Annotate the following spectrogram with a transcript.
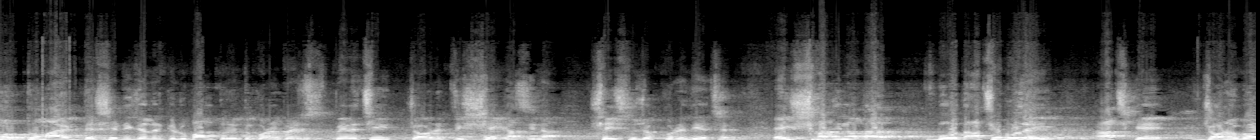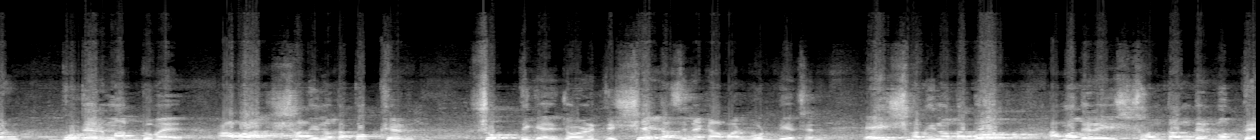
মধ্যম আয়ের দেশে নিজেদেরকে রূপান্তরিত করে পেরেছি চরিত্রী শেখ হাসিনা সেই সুযোগ করে দিয়েছেন। এই স্বাধীনতা বোধ আছে বলেই আজকে জনগণ ভোটের মাধ্যমে আবার স্বাধীনতা পক্ষের শক্তিকে জননেত্রী শেখ হাসিনাকে আবার ভোট দিয়েছেন। এই স্বাধীনতা বোধ আমাদের এই সন্তানদের মধ্যে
